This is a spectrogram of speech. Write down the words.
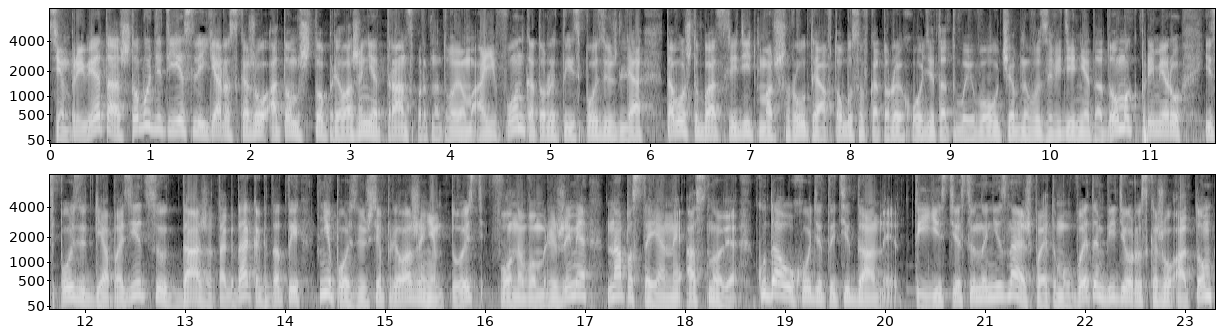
Всем привет, а что будет, если я расскажу о том, что приложение «Транспорт» на твоем iPhone, который ты используешь для того, чтобы отследить маршруты автобусов, которые ходят от твоего учебного заведения до дома, к примеру, использует геопозицию даже тогда, когда ты не пользуешься приложением, то есть в фоновом режиме на постоянной основе. Куда уходят эти данные? Ты, естественно, не знаешь, поэтому в этом видео расскажу о том,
